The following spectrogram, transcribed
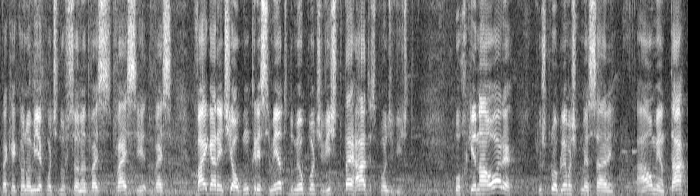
para que a economia continue funcionando vai, vai, vai, vai garantir algum crescimento, do meu ponto de vista, está errado esse ponto de vista. Porque na hora que os problemas começarem a aumentar,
